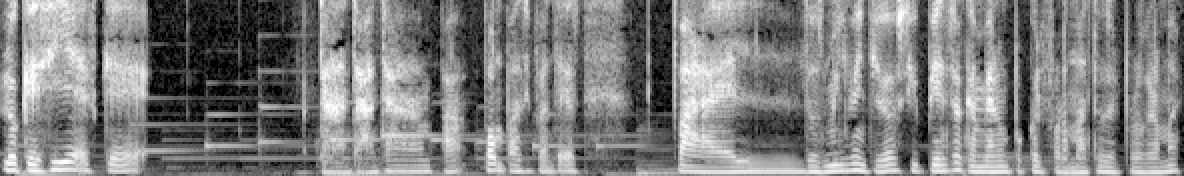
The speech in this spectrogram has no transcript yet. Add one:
Lo que sí es que tan, tan, tan, pompas y pantallas. Para el 2022 sí pienso cambiar un poco el formato del programa.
